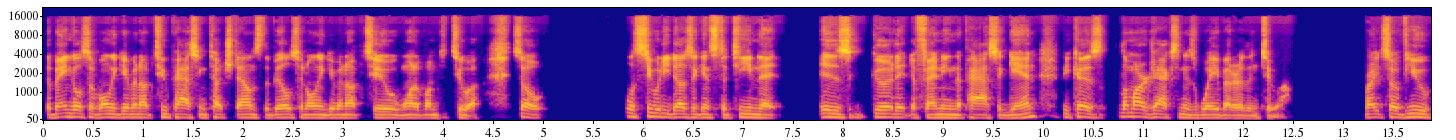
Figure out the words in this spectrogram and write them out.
the Bengals have only given up two passing touchdowns. The Bills had only given up two, one of them to Tua. So let's see what he does against a team that is good at defending the pass again because Lamar Jackson is way better than Tua. Right. So if you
